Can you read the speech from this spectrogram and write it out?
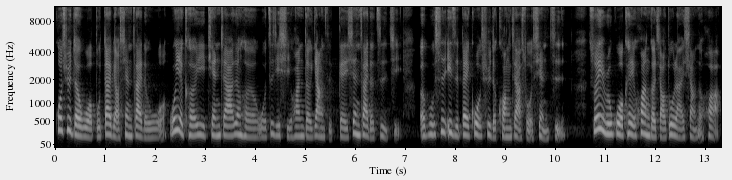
过去的我不代表现在的我，我也可以添加任何我自己喜欢的样子给现在的自己，而不是一直被过去的框架所限制。所以，如果可以换个角度来想的话，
